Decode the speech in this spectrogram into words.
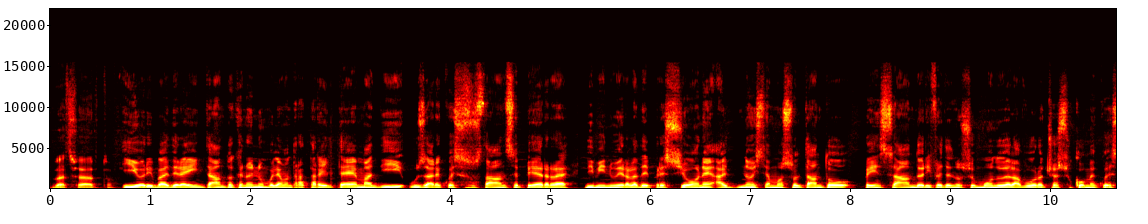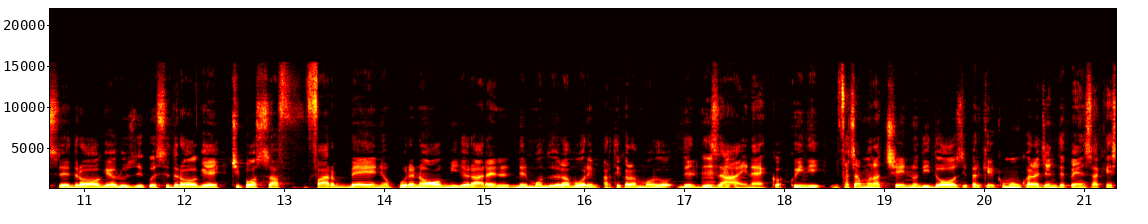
Beh, certo. Io ribadirei intanto che noi non vogliamo trattare il tema di usare queste sostanze per diminuire la depressione, noi stiamo soltanto pensando e riflettendo sul mondo del lavoro, cioè su come queste droghe o l'uso di queste droghe ci possa far bene oppure no migliorare nel, mondo del lavoro, in particolar modo del design, ecco. Quindi facciamo un accenno di dosi perché comunque la gente pensa che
